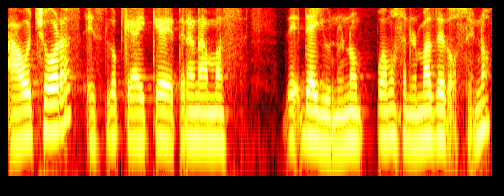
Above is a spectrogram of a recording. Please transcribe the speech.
a 8 horas es lo que hay que tener nada más de, ayuno, no podemos tener más de 12, ¿no?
